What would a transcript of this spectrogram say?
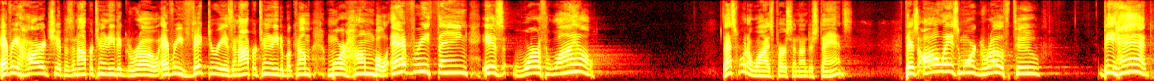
Every hardship is an opportunity to grow. Every victory is an opportunity to become more humble. Everything is worthwhile. That's what a wise person understands. There's always more growth to be had.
